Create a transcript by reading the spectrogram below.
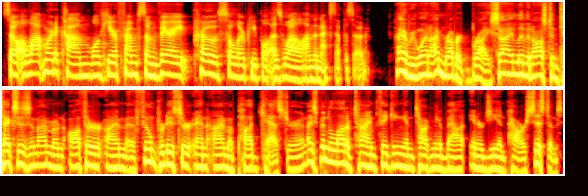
So a lot more to come. We'll hear from some very pro solar people as well on the next episode. Hi, everyone. I'm Robert Bryce. I live in Austin, Texas, and I'm an author, I'm a film producer, and I'm a podcaster. And I spend a lot of time thinking and talking about energy and power systems.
